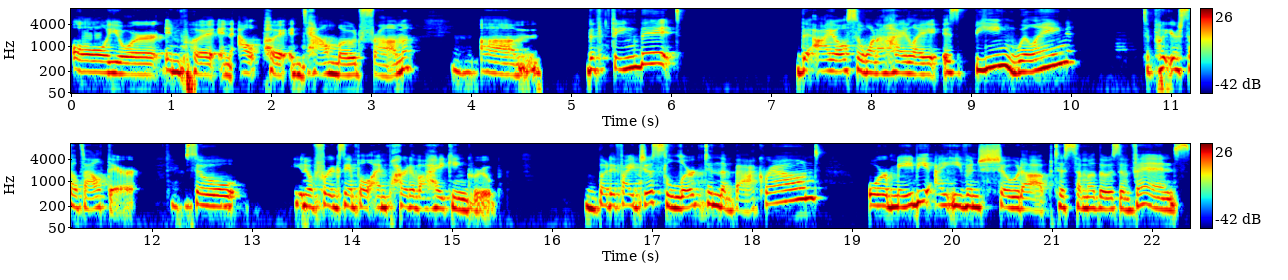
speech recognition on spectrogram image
all your input and output and download from, Mm-hmm. Um, the thing that that I also want to highlight is being willing to put yourself out there. Mm-hmm. So, you know, for example, I'm part of a hiking group. But if I just lurked in the background, or maybe I even showed up to some of those events,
